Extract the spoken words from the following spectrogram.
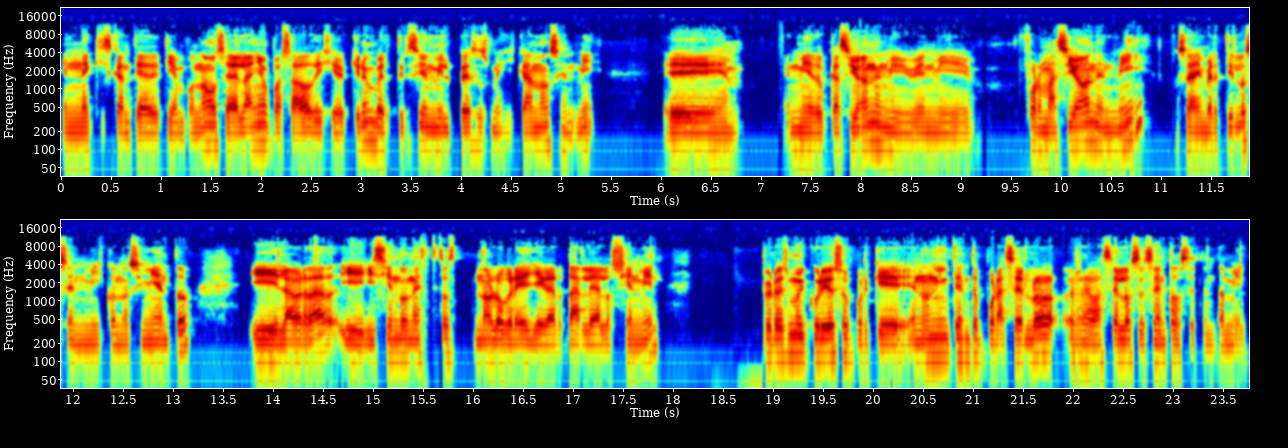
en X cantidad de tiempo, ¿no? O sea, el año pasado dije, quiero invertir 100 mil pesos mexicanos en mí, eh, en mi educación, en mi, en mi formación, en mí, o sea, invertirlos en mi conocimiento. Y la verdad, y, y siendo honestos, no logré llegar, darle a los 100 mil pero es muy curioso porque en un intento por hacerlo rebasé los 60 o 70 mil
